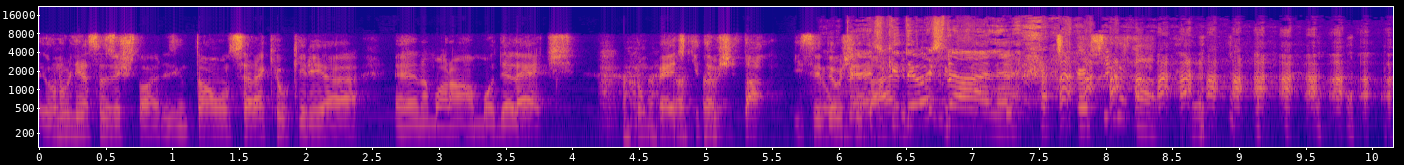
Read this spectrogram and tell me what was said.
Eu não li essas histórias. Então, será que eu queria é, namorar uma modelete? Não pede que Deus dá. E se não Deus te dá. que Deus dá, né?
